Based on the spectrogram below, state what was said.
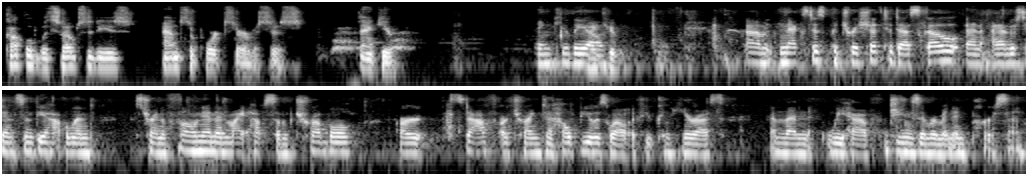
coupled with subsidies and support services. Thank you. Thank you, Leo. Thank you. Um, Next is Patricia Tedesco, and I understand Cynthia Haviland is trying to phone in and might have some trouble. Our staff are trying to help you as well, if you can hear us. And then we have Jean Zimmerman in person.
